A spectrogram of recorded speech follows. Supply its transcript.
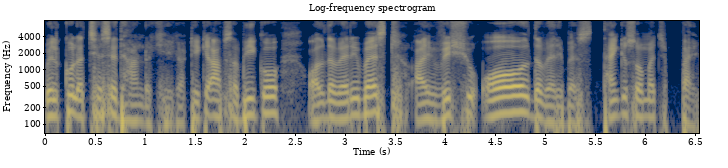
बिल्कुल अच्छे से ध्यान रखिएगा, ठीक है? आप सभी को all the very best I wish you all the very best thank you so much bye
